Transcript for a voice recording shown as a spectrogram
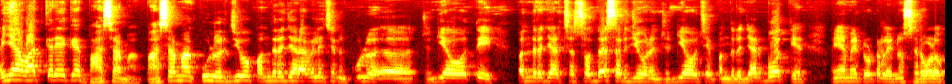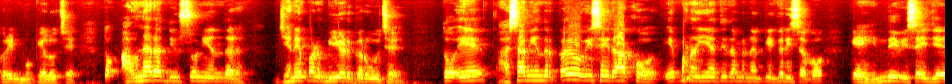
અહીંયા વાત કરીએ કે ભાષામાં. ભાષામાં કુલ અરજીઓ પંદર હજાર આવેલી છે અને કુલ જગ્યાઓ હતી પંદર હજાર છસો દસ અરજીઓ અને જગ્યાઓ છે પંદર હજાર બોતેર. અહીંયા મેં ટોટલ એનો સરવાળો કરીને મૂકેલું છે. તો આવનારા દિવસોની અંદર જેને પણ બીએડ કરવું છે તો એ ભાષાની અંદર કયો વિષય રાખો એ પણ અહીંયાથી તમે નક્કી કરી શકો. કે હિન્દી વિષય જે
